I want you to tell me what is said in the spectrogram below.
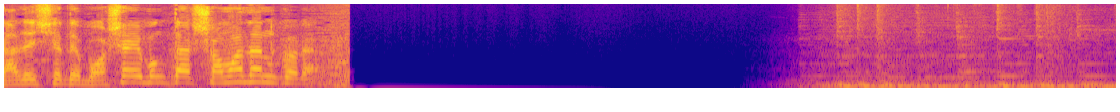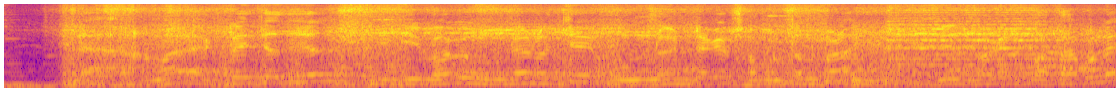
তাদের সাথে বসা এবং তার সমাধান করা। হচ্ছে উন্নয়নটাকে সমর্থন করা দেশভাগের কথা বলে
